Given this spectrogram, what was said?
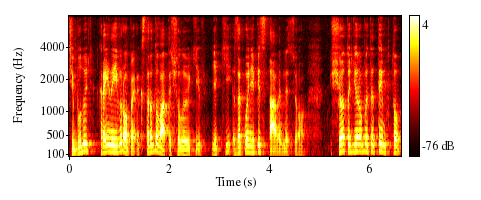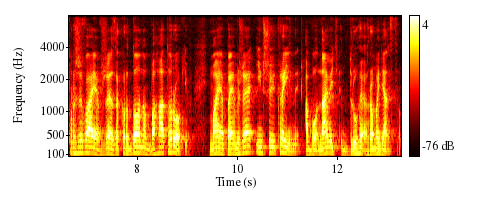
Чи будуть країни Європи екстрадувати чоловіків? Які законні підстави для цього? Що тоді робити тим, хто проживає вже за кордоном багато років, має ПМЖ іншої країни або навіть друге громадянство?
